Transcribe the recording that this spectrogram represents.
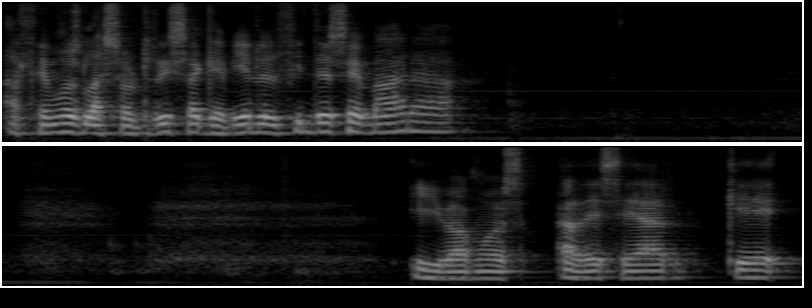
hacemos la sonrisa que viene el fin de semana y vamos a desear que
